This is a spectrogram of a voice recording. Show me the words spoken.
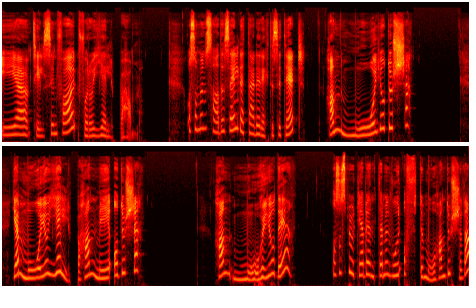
i, til sin far for å hjelpe ham. Og som hun sa det selv, dette er direkte sitert, han må jo dusje. Jeg må jo hjelpe han med å dusje. Han må jo det. Og så spurte jeg Bente, men hvor ofte må han dusje da?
